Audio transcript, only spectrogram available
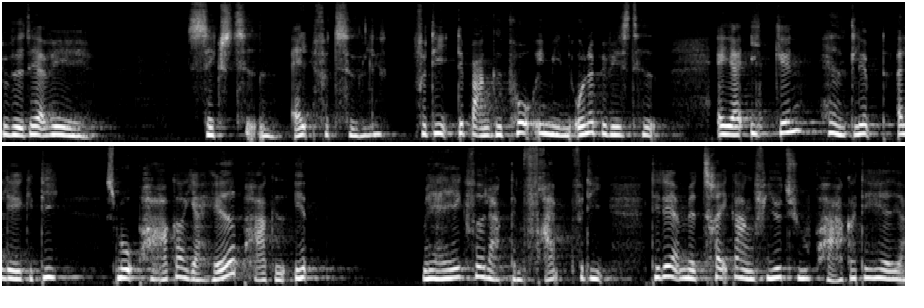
Du ved, der ved sekstiden, alt for tidligt. Fordi det bankede på i min underbevidsthed, at jeg igen havde glemt at lægge de små pakker, jeg havde pakket ind. Men jeg havde ikke fået lagt dem frem, fordi det der med 3 gange 24 pakker, det havde jeg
